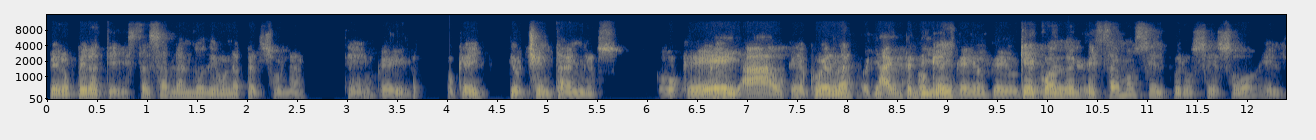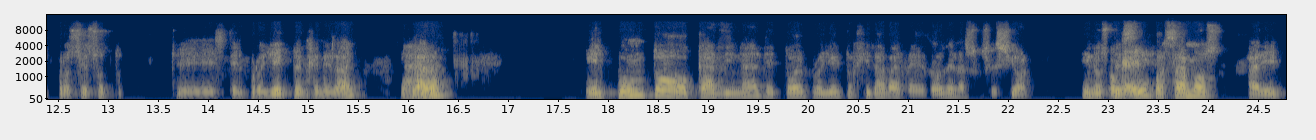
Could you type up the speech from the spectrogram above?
Pero espérate, estás hablando de una persona de, okay. Okay, de 80 años. Ok, ah, ok. ¿De acuerdo? Ya entendí. Okay. Okay, que cuando empezamos el proceso, el proceso este, el proyecto en general. Claro. El punto cardinal de todo el proyecto giraba alrededor de la sucesión. Y nos pasamos ahí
